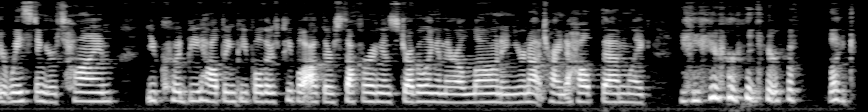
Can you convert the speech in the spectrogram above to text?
you're wasting your time. You could be helping people. There's people out there suffering and struggling and they're alone and you're not trying to help them. Like you're you're like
